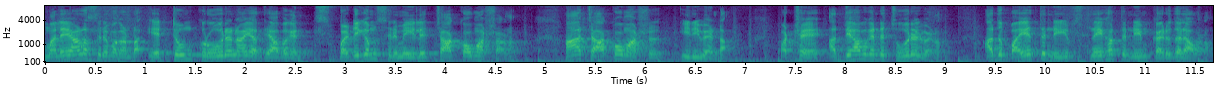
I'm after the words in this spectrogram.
മലയാള സിനിമ കണ്ട ഏറ്റവും ക്രൂരനായ അധ്യാപകൻ സ്പടികം സിനിമയിലെ ചാക്കോ മാഷാണ്. ആ ചാക്കോ മാഷ് ഇനി വേണ്ട. പക്ഷേ അധ്യാപകന്റെ ചൂരൽ വേണം. അത് ഭയത്തിന്റെയും സ്നേഹത്തിന്റെയും കരുതലാവണം.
